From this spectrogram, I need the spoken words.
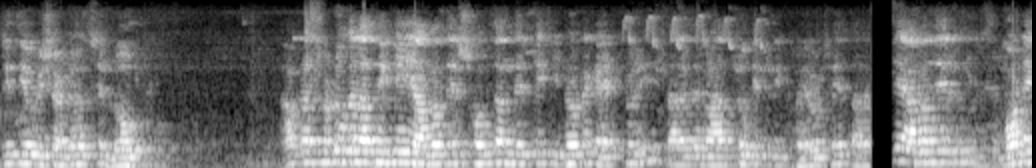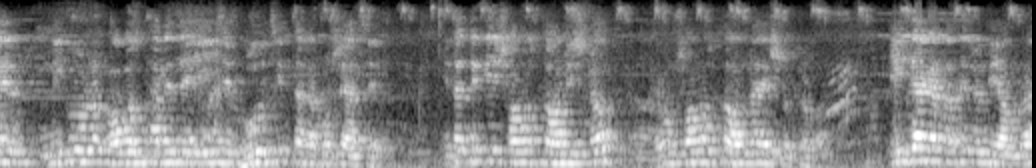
তৃতীয় বিষয়টা হচ্ছে লোভ। আমরা ছোটবেলা থেকেই আমাদের সন্তানদেরকে কীভাবে গাইড করি, তারা যেন আত্মকেন্দ্রিক হয়ে ওঠে, তারা যে আমাদের মনের নিগুড় অবস্থানে যে এই যে ভুল চিন্তাটা বসে আছে, এটা থেকেই সমস্ত অনিষ্ট এবং সমস্ত অন্যায়ের সূত্রপাত। এই জায়গাটাতে যদি আমরা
